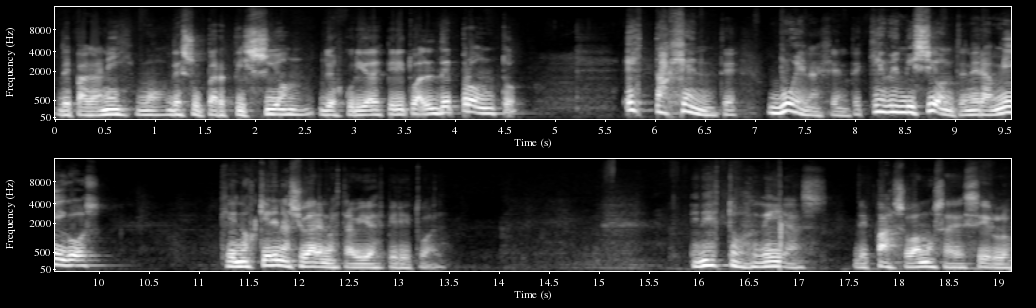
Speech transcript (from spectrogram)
de paganismo, de superstición, de oscuridad espiritual, de pronto, esta gente, buena gente, qué bendición tener amigos que nos quieren ayudar en nuestra vida espiritual. En estos días de paso, vamos a decirlo.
